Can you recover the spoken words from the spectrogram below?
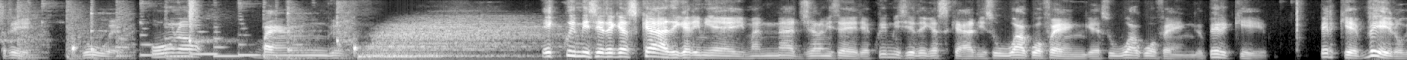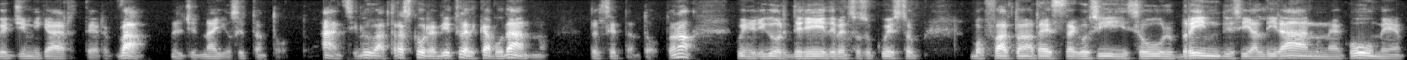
Tre, due, uno, bang! E qui mi siete cascati, cari miei, mannaggia la miseria, qui mi siete cascati su Wakuo Feng, su Wakuo Feng. Perché? Perché è vero che Jimmy Carter va nel gennaio 78, anzi lui va a trascorrere addirittura il capodanno del 78, no? Quindi ricorderete, penso su questo, ho fatto una testa così sul brindisi all'Iran come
